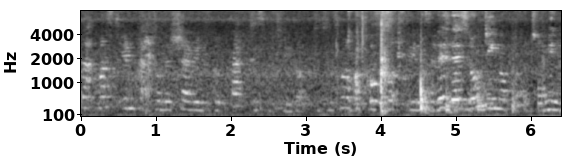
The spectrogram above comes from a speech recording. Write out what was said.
that must impact on the sharing of good practice between doctors as well, Of course. what's the? There, there's no team approach. I mean,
